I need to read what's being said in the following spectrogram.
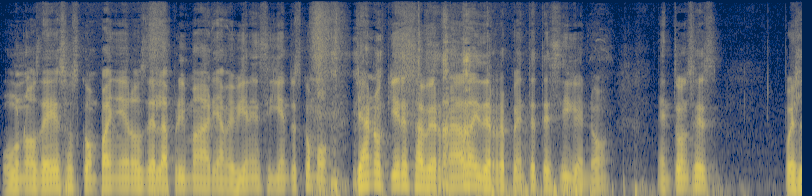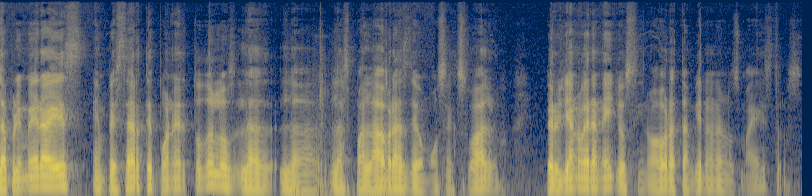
uno de esos compañeros de la primaria me vienen siguiendo, es como, ya no quieres saber nada y de repente te siguen, ¿no? Entonces, pues la primera es empezarte a poner todas las palabras de homosexual, pero ya no eran ellos, sino ahora también eran los maestros.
